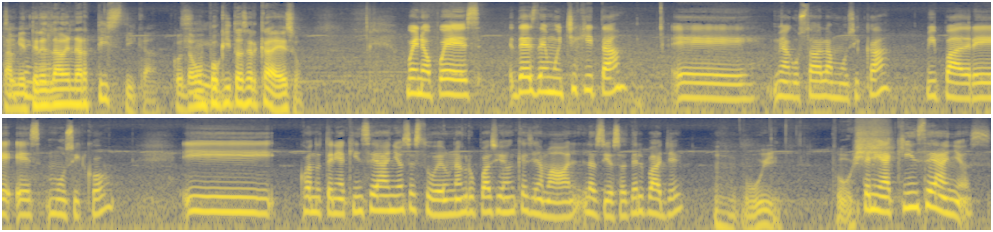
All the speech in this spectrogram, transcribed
También tienes la vena artística. Contame un poquito acerca de eso. Bueno, pues desde muy chiquita eh, me ha gustado la música. Mi padre es músico, y cuando tenía 15 años estuve en una agrupación que se llamaban Las Diosas del Valle. Uy. Tenía 15 años.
